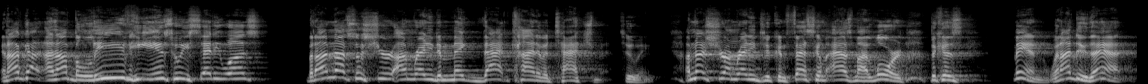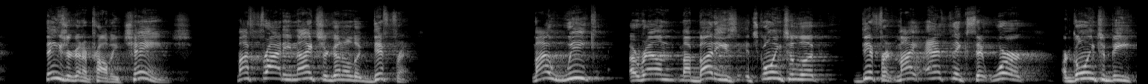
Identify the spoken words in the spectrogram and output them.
and I've got, and I believe he is who he said he was, but I'm not so sure I'm ready to make that kind of attachment to him. I'm not sure I'm ready to confess him as my Lord because, man, when I do that, things are going to probably change. My Friday nights are going to look different. My week around my buddies, it's going to look different. My ethics at work are going to be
